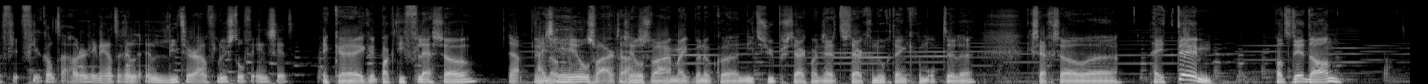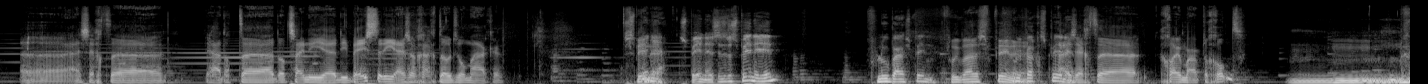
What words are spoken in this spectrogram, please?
vier- vierkante houder. Ik denk dat er een, een liter aan vloeistof in zit. Ik, eh, ik pak die fles zo. Ja, hij is heel zwaar is heel trouwens. zwaar, maar ik ben ook eh, niet super sterk, maar net sterk genoeg denk ik om op te tillen. Ik zeg zo, eh, hey Tim, wat is dit dan? Eh, hij zegt, eh, ja, dat, eh, dat zijn die, eh, die beesten die jij zo graag dood wil maken. Spinnen. Spinnen, zit er spinnen in? Vloeibaar spin. Vloeibare spinnen. Vloeibare spinnen. Hij zegt, eh, gooi maar op de grond. Mm.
